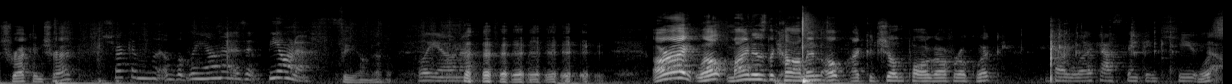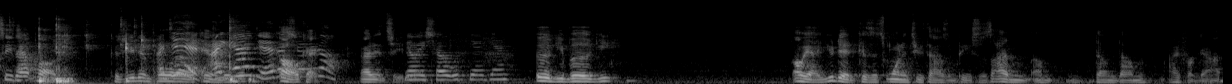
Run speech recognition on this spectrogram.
Shrek and Shrek. Shrek and Le- Leona. Is it Fiona? Fiona. Leona. All right, well, mine is the common. Oh, I could show the pog off real quick. but look how stinking cute. Let's see that pog. Because you didn't pull I it out did. of the I, did? I did. I oh, showed okay. it off. I didn't see You want me to show it with you again? Oogie boogie. Oh yeah, you did because it's one in two thousand pieces. I'm, I'm dumb dumb. I forgot.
